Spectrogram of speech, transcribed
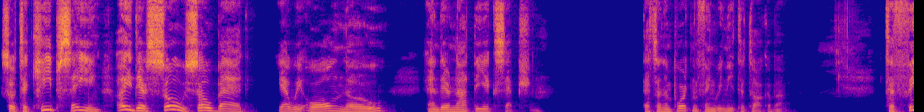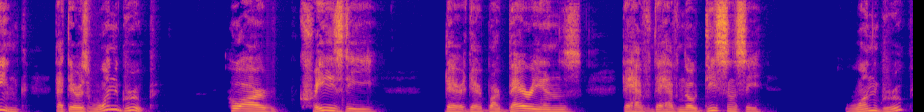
So to keep saying, hey, they're so, so bad. Yeah, we all know, and they're not the exception. That's an important thing we need to talk about. To think that there is one group who are crazy, they're they're barbarians, they have they have no decency. One group,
